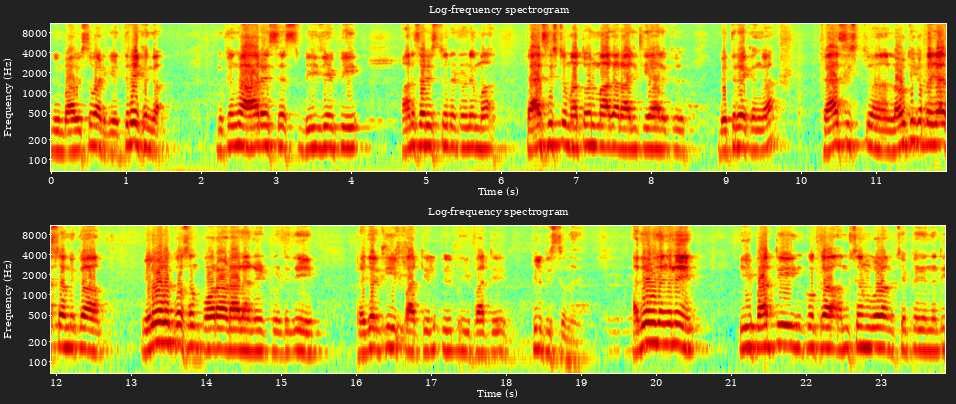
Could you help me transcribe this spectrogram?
మేము భావిస్తూ వాటికి వ్యతిరేకంగా. ముఖ్యంగా ఆర్ఎస్ఎస్ బీజేపీ అనుసరిస్తున్నటువంటి మా ఫ్యాసిస్టు మతోన్మాద రాజకీయాలకు వ్యతిరేకంగా ఫ్యాసిస్ట్ లౌకిక ప్రజాస్వామిక విలువల కోసం పోరాడాలనేటువంటిది ప్రజలకి ఈ పార్టీలు ఈ పార్టీ పిలిపిస్తున్నది. అదేవిధంగానే ఈ పార్టీ ఇంకొక అంశం కూడా చెప్పేది ఏంటంటే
